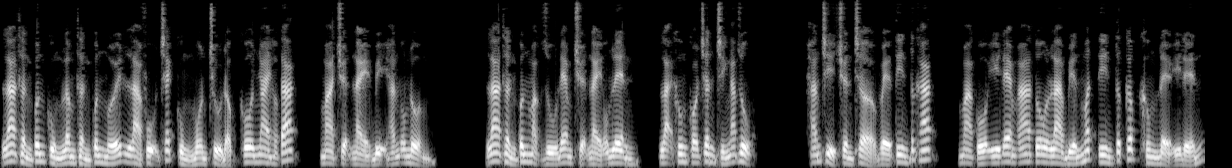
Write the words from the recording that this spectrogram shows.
La thần quân cùng lâm thần quân mới là phụ trách cùng môn chủ độc cô nhai hợp tác, mà chuyện này bị hắn ôm đồn la thần quân mặc dù đem chuyện này ôm lên, lại không có chân chính áp dụng. Hắn chỉ truyền trở về tin tức khác mà cố ý đem a tô la biến mất tin tức cấp không để ý đến.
